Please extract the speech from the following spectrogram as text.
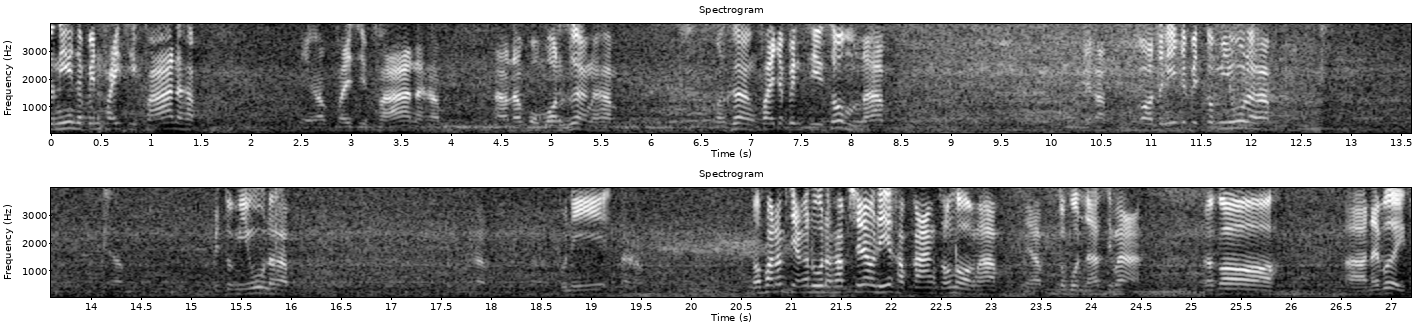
ตัวนี้จะเป็นไฟสีฟ้านะครับนี่ครับไฟสีฟ้านะครับอ่าแล้วผมบนเครื่องนะครับ บนเครื่องไฟจะเป็นสีส้มนะครับนี่ครับก็ตัวนี้จะเป็นตัวมิวนะครับนี่ครับ เป็นตัวมิวนะครับนะครับ ตัวนี้นะครับลองฟังน้ำเสียงกันดูนะครับชแนลนี้ขับกลางสองดอกนะครับนี่ครับตัวบนนะครับสิมาแล้วก็ไดเวอร์อีก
